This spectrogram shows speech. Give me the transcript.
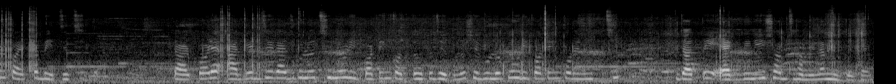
আর কয়েকটা বেঁচেছিল। তারপরে আগের যে গাছগুলো ছিল রিপোর্টিং করতে হতো যেগুলো, সেগুলোকেও রিপোর্টিং করে নিচ্ছি যাতে একদিনেই সব ঝামেলা মিটে যায়।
